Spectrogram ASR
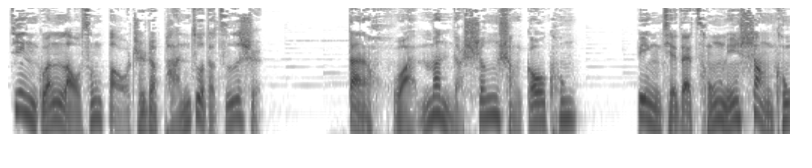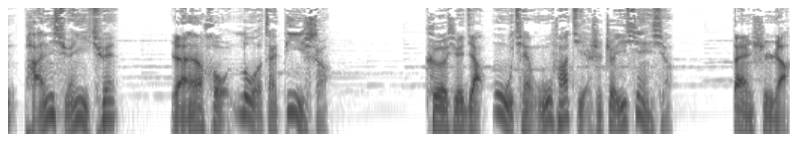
尽管老僧保持着盘坐的姿势，但缓慢的升上高空，并且在丛林上空盘旋一圈，然后落在地上。科学家目前无法解释这一现象，但是啊，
